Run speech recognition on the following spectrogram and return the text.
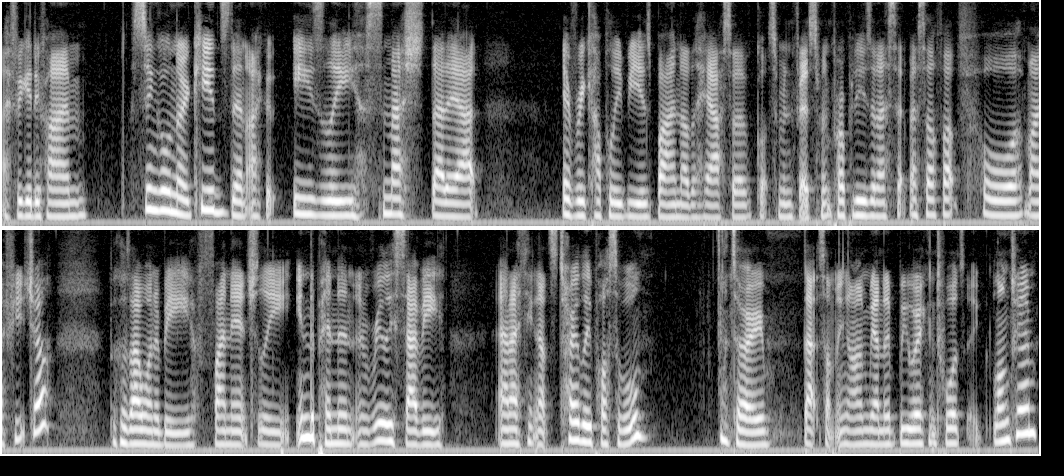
I figured if I'm single, no kids, then I could easily smash that out every couple of years buy another house. I've got some investment properties and I set myself up for my future because I want to be financially independent and really savvy. And I think that's totally possible. So that's something I'm going to be working towards long term.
